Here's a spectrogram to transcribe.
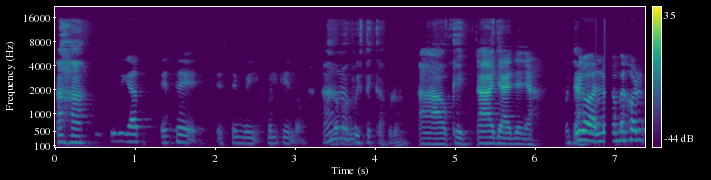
Ajá. tú digas, este, este güey fue el que lo, lo Ah, robió. fuiste cabrón. Ah, ok. Ah, ya, ya, ya. Ya. Digo, a lo mejor,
